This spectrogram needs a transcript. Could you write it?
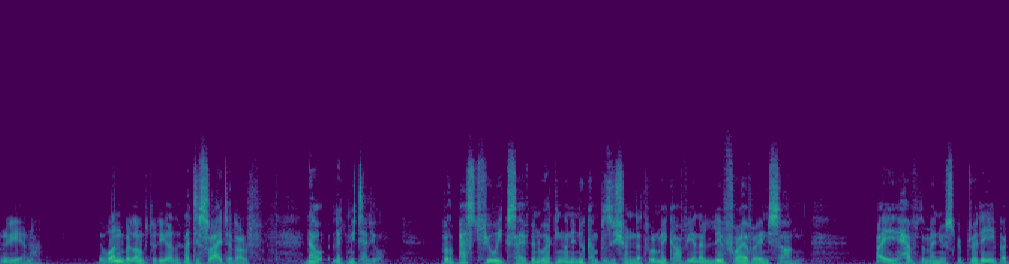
and Vienna. The one belongs to the other. That is right, Adolf. Now, let me tell you. For the past few weeks, I've been working on a new composition that will make our Vienna live forever in song. I have the manuscript ready, but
